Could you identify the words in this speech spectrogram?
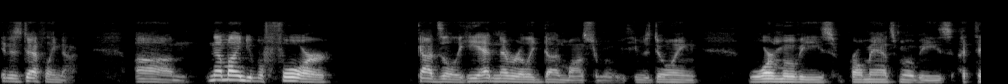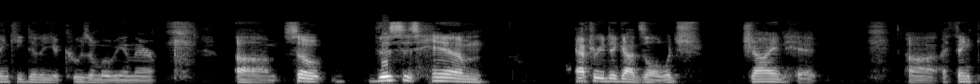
It is definitely not. Um, now, mind you, before Godzilla, he had never really done monster movies. He was doing war movies, romance movies. I think he did a Yakuza movie in there. Um, so this is him after he did Godzilla, which giant hit. Uh, I think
